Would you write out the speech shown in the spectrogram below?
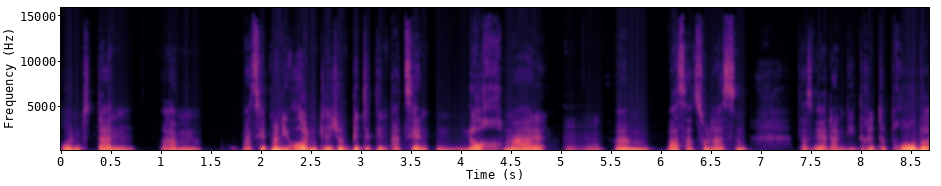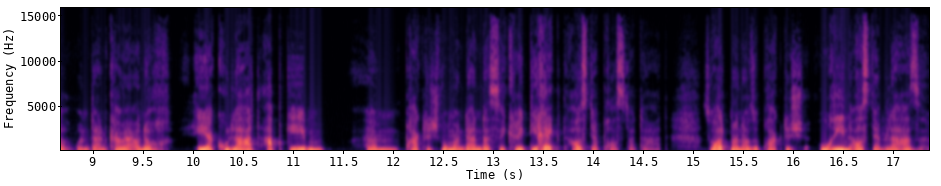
Und dann ähm, massiert man die ordentlich und bittet den Patienten nochmal mhm. ähm, Wasser zu lassen. Das wäre dann die dritte Probe. Und dann kann man auch noch Ejakulat abgeben, ähm, praktisch, wo man dann das Sekret direkt aus der Prostata hat. So hat man also praktisch Urin aus der mhm. Blase,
